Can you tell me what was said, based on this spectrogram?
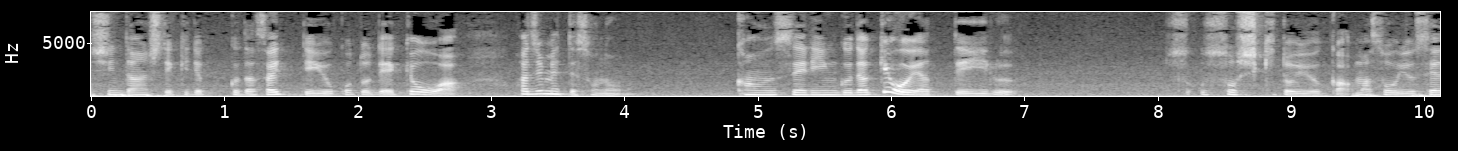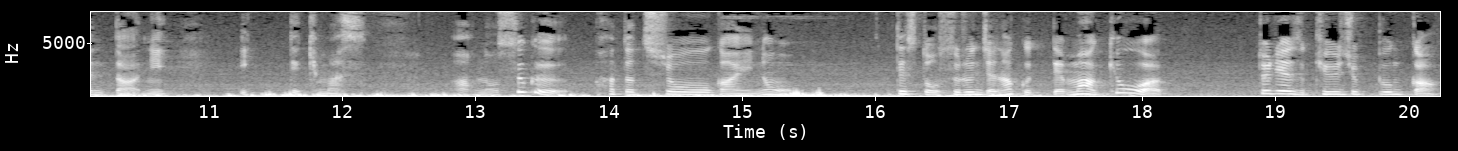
診断してきてくださいっていうことで今日は初めてそのカウンセリングだけをやっている組織というか、まあ、そういうセンターに行ってきます。あのすぐ発達障害のテストをするんじゃなくってまあ今日はとりあえず90分間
